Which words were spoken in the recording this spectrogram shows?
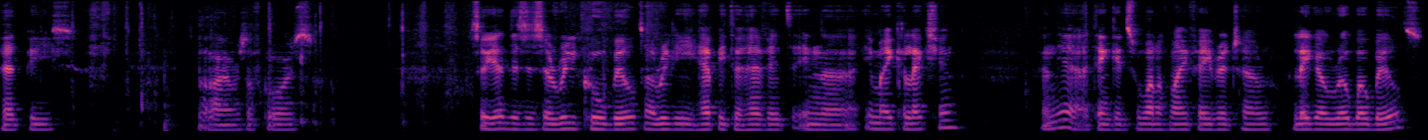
Headpiece. The arms of course. So yeah, this is a really cool build. I'm really happy to have it in uh, in my collection. And yeah, I think it's one of my favorite uh, Lego Robo builds.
